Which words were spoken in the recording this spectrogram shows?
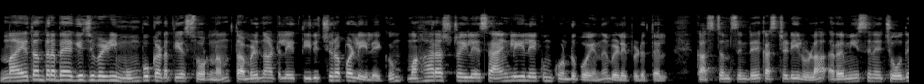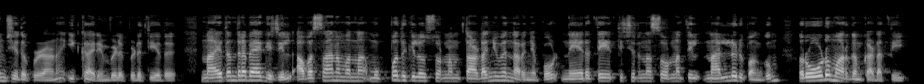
നയതന്ത്ര ബാഗേജ് വഴി മുമ്പ് കടത്തിയ സ്വർണം തമിഴ്നാട്ടിലെ തിരുച്ചിറപ്പള്ളിയിലേക്കും മഹാരാഷ്ട്രയിലെ സാംഗ്ലിയിലേക്കും കൊണ്ടുപോയെന്ന് വെളിപ്പെടുത്തൽ. കസ്റ്റംസിന്റെ കസ്റ്റഡിയിലുള്ള റമീസിനെ ചോദ്യം ചെയ്തപ്പോഴാണ് ഇക്കാര്യം വെളിപ്പെടുത്തിയത്. നയതന്ത്ര ബാഗേജിൽ അവസാനം വന്ന മുപ്പത് കിലോ സ്വർണം തടഞ്ഞുവെന്നറിഞ്ഞപ്പോൾ നേരത്തെ എത്തിച്ചിരുന്ന സ്വർണത്തിൽ നല്ലൊരു പങ്കും റോഡ് മാർഗം കടത്തി.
